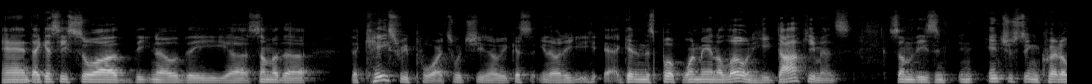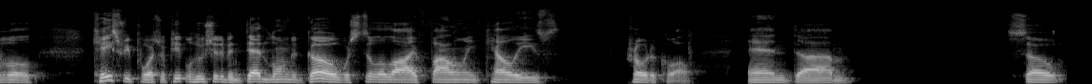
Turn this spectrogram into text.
and I guess he saw the you know the uh, some of the the case reports, which you know because you know he, again in this book, One Man Alone, he documents some of these in, in interesting, incredible case reports where people who should have been dead long ago were still alive following Kelley's protocol, and um, So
